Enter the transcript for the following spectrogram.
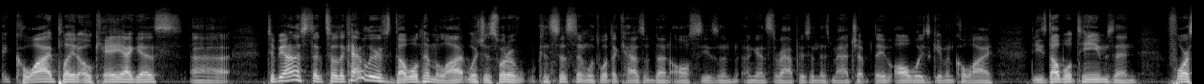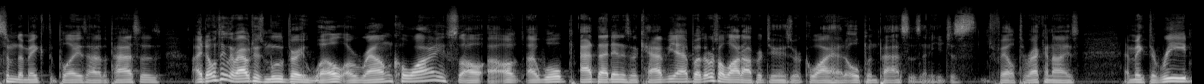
Kawhi played okay, I guess. Uh, to be honest, so the Cavaliers doubled him a lot, which is sort of consistent with what the Cavs have done all season against the Raptors in this matchup. They've always given Kawhi these double teams and forced him to make the plays out of the passes. I don't think the Raptors moved very well around Kawhi, so I'll, I'll I will add that in as a caveat. But there was a lot of opportunities where Kawhi had open passes and he just failed to recognize and make the read.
